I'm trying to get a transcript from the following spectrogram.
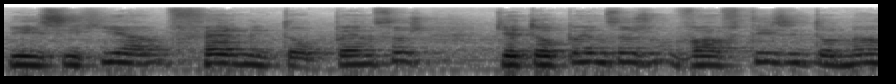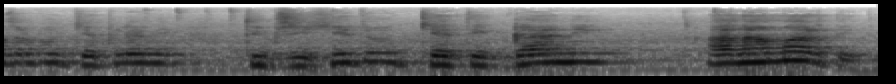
η ησυχία φέρνει το πένθος και το πένθος βαφτίζει τον άνθρωπο και πλένει την ψυχή του και την κάνει αναμάρτητη.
